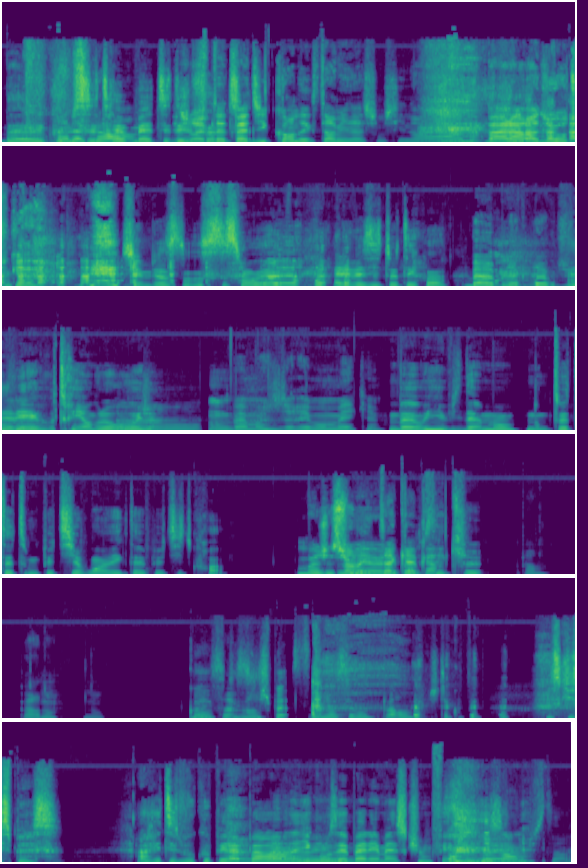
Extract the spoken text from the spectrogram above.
Bah, écoute, Ah, c'est d'accord. très. J'aurais peut-être pas dit camp d'extermination, sinon. hein. Pas à la radio, en tout cas. J'aime bien son, c'est son rêve. Allez, vas-y, toi, t'es quoi Bah Black Bloc. Allez, au triangle rouge. Bah, moi, je dirais mon mec. Bah oui, évidemment. Donc toi, t'as ton petit rond avec ta petite croix. Moi, je suis Non mais euh, t'as capté que. Pardon, non. Quoi Non, Non, je passe. Non, non, c'est bon. Pardon, je t'ai coupé. Qu'est-ce qui se passe? Arrêtez de vous couper la parole. On a dit qu'on faisait pas les masculins, on fait les Ouais, putain,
